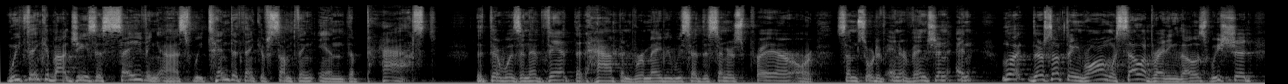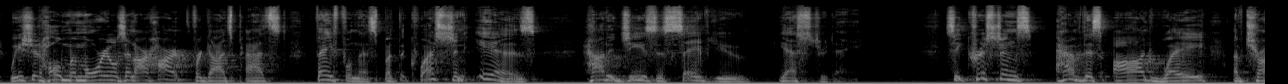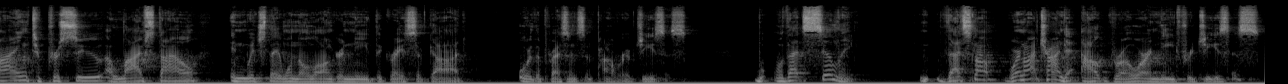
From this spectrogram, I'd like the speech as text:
We think about Jesus saving us, we tend to think of something in the past. That there was an event that happened where maybe we said the sinner's prayer or some sort of intervention. And look, there's nothing wrong with celebrating those. We should, we should hold memorials in our heart for God's past faithfulness. But the question is, how did Jesus save you yesterday? See, Christians have this odd way of trying to pursue a lifestyle in which they will no longer need the grace of God or the presence and power of Jesus. Well, that's silly. That's not, we're not trying to outgrow our need for Jesus.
